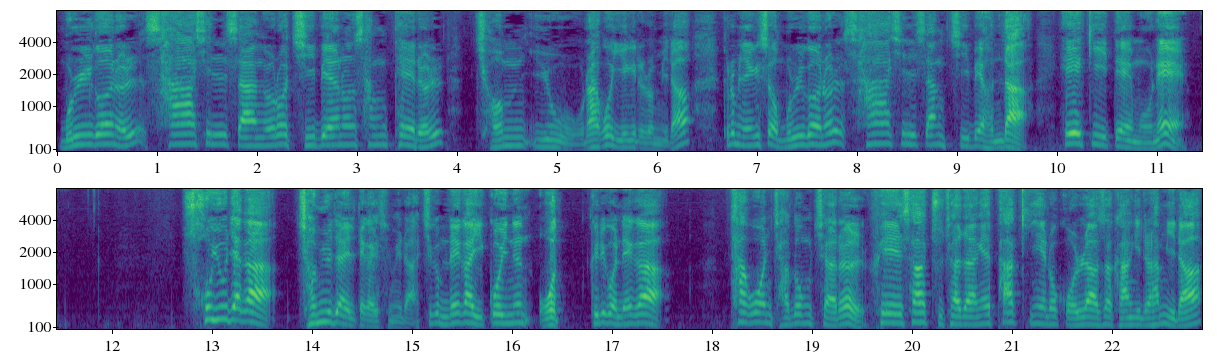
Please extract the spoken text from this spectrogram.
물건을 사실상으로 지배하는 상태를 점유라고 얘기를 합니다. 그러면 여기서 물건을 사실상 지배한다 했기 때문에 소유자가 점유자일 때가 있습니다. 지금 내가 입고 있는 옷 그리고 내가 타고 온 자동차를 회사 주차장에 파킹해 놓고 올라와서 강의를 합니다.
